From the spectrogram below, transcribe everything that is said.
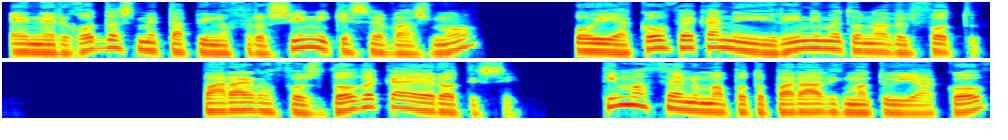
Ενεργώντας με ταπεινοφροσύνη και σεβασμό, ο Ιακώβ έκανε ειρήνη με τον αδελφό του. Παράγραφος 12 ερώτηση. Τι μαθαίνουμε από το παράδειγμα του Ιακώβ;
